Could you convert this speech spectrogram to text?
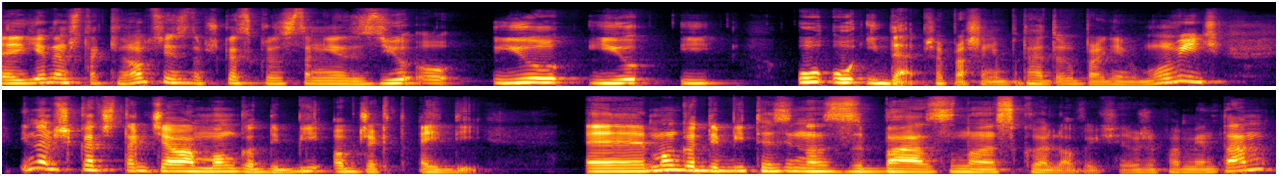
y, jednym z takich opcji jest na przykład skorzystanie z UUID, przepraszam, nie potrafię tego prawnie wymówić. I na przykład, że tak działa MongoDB Object ID. E, MongoDB to jest jedna z baz NoSQL-owych, jeśli dobrze pamiętam.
